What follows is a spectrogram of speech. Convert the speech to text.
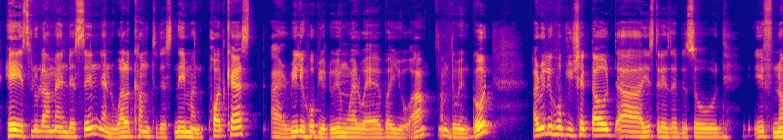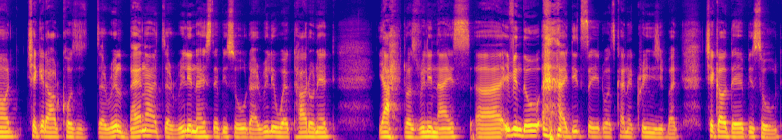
Hey, it's Lulama Anderson, and welcome to the Snayman podcast. I really hope you're doing well wherever you are. I'm doing good. I really hope you checked out uh, yesterday's episode. If not, check it out because it's a real banger. It's a really nice episode. I really worked hard on it yeah, it was really nice. Uh, even though I did say it was kind of cringy, but check out the episode.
